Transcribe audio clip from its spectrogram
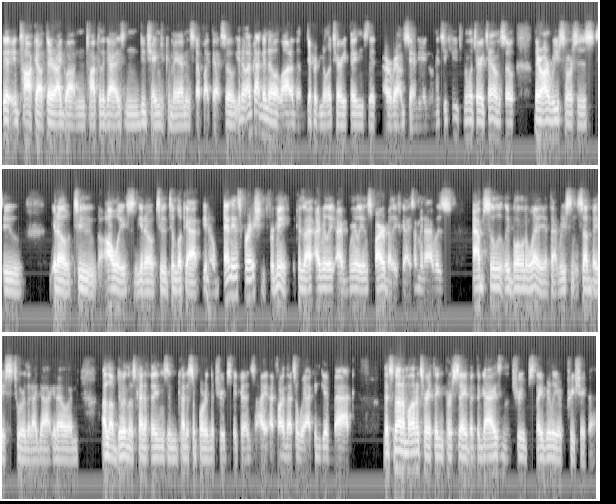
in talk out there. I go out and talk to the guys and do change of command and stuff like that. So, you know, I've gotten to know a lot of the different military things that are around San Diego. And it's a huge military town. So there are resources to, you know, to always, you know, to to look at, you know, and inspiration for me because I, I really I'm really inspired by these guys. I mean, I was absolutely blown away at that recent sub base tour that I got, you know, and I love doing those kind of things and kind of supporting the troops because I, I find that's a way I can give back. That's not a monetary thing per se, but the guys and the troops, they really appreciate that.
